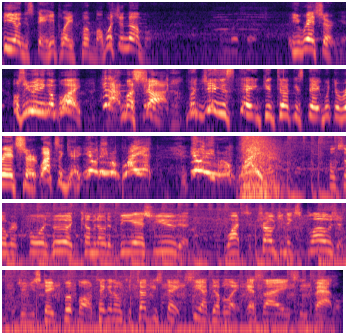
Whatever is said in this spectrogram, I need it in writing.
He understand. He played football. What's your number? I'm side. You red shirt. Yeah. Oh, so you ain't gonna play? Get out of my shot. Virginia State and Kentucky State with the red shirt. Watch the game. You don't even play it. You don't even play it. Folks over at Fort Hood coming over to VSU to Watch the Trojan explosion. Virginia State football taking on Kentucky State, CIAA, SIAC battle.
